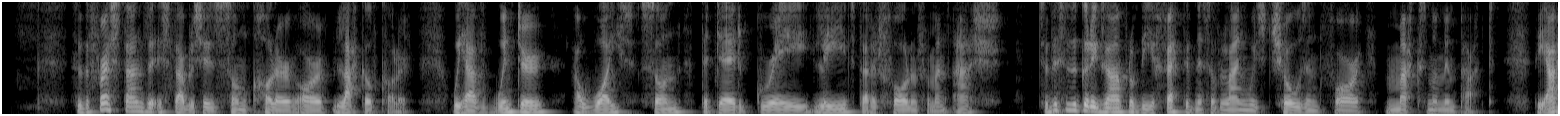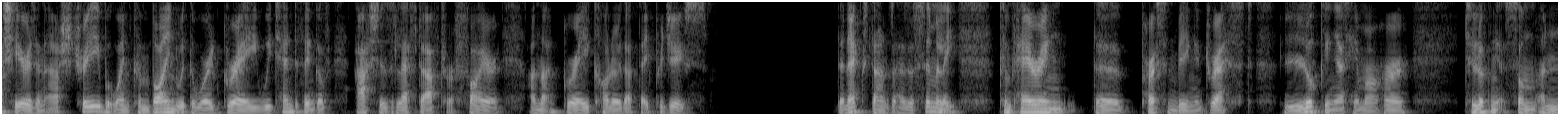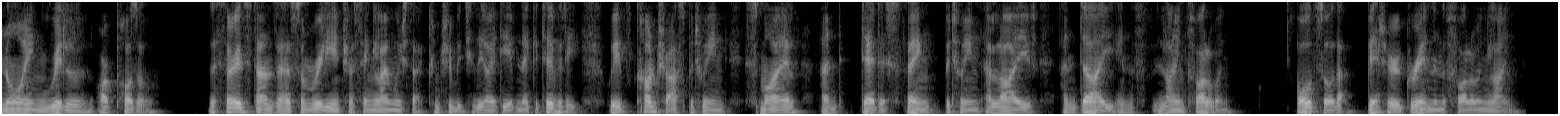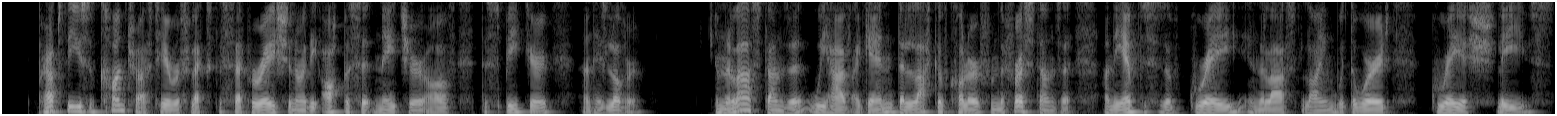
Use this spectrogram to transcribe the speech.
So the first stanza establishes some colour or lack of colour. We have winter, a white sun, the dead grey leaves that had fallen from an ash, so, this is a good example of the effectiveness of language chosen for maximum impact. The ash here is an ash tree, but when combined with the word grey, we tend to think of ashes left after a fire and that grey colour that they produce. The next stanza has a simile, comparing the person being addressed looking at him or her to looking at some annoying riddle or puzzle. The third stanza has some really interesting language that contribute to the idea of negativity. We have contrast between smile and deadest thing, between alive and die in the line following. Also, that bitter grin in the following line. Perhaps the use of contrast here reflects the separation or the opposite nature of the speaker and his lover. In the last stanza, we have again the lack of colour from the first stanza and the emphasis of grey in the last line with the word greyish leaves.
